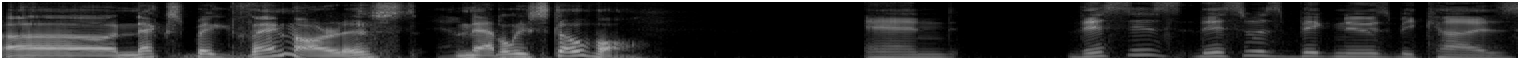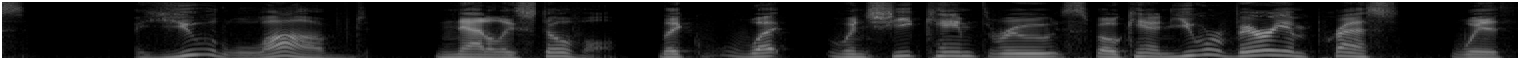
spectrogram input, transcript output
uh next big thing artist Yeah. natalie stovall And this is this was big news because you loved Natalie Stovall. Like what when she came through Spokane, you were very impressed with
